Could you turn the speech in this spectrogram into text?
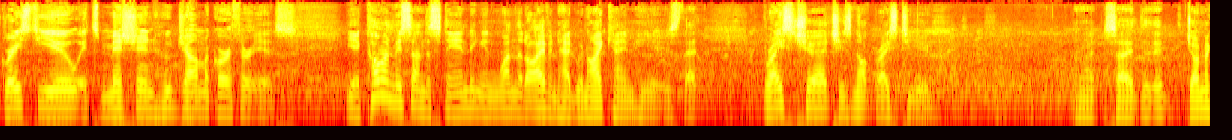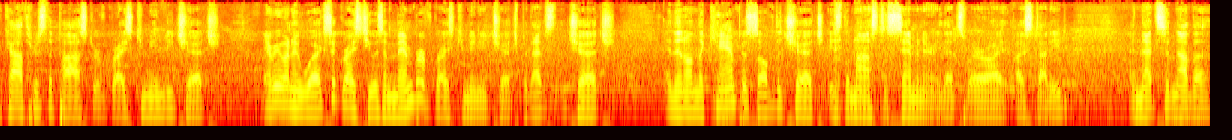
Grace to You, its mission, who John MacArthur is. Yeah, common misunderstanding, and one that I even had when I came here, is that Grace Church is not Grace to you. All right, so the, the, John MacArthur is the pastor of Grace Community Church. Everyone who works at Grace to you is a member of Grace Community Church, but that's the church. And then on the campus of the church is the Master's Seminary. That's where I, I studied. And that's another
